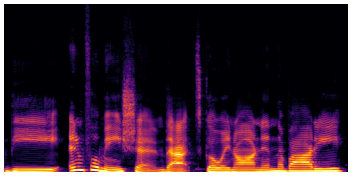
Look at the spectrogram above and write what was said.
the inflammation that's going on in the body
